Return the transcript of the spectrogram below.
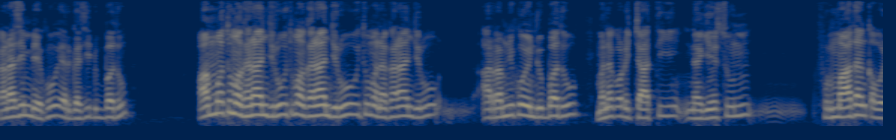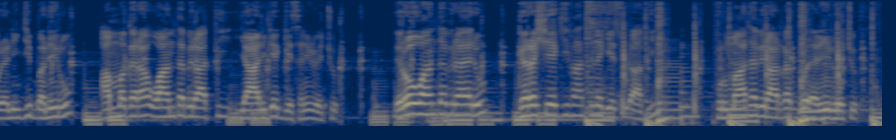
Kanas hin beeku ergasii dubbatu. Amma tuma kanaan jiru tuma kanaan jiru tuma na kanaan jiru. Arrabni koo hin dubbatu. Mana qorichaatti nageessuun furmaatan qabudhanii jibbaniiru amma gara wanta biraatti yaalii geggeessaniiru jechuudha yeroo wanta biraa jedhu gara sheekiifaatti nageessuudhaafi furmaata biraarra godhaniiru jechuudha.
